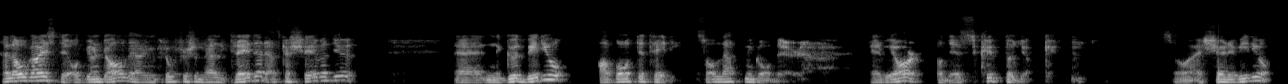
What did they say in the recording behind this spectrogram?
Hello guys, det er är Oddbjörn Dahl. Jag är er en professionell trader. Jag ska share with you eh, a good video about the trading. So let me go there. Here we are on this er crypto junk. So I share the video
